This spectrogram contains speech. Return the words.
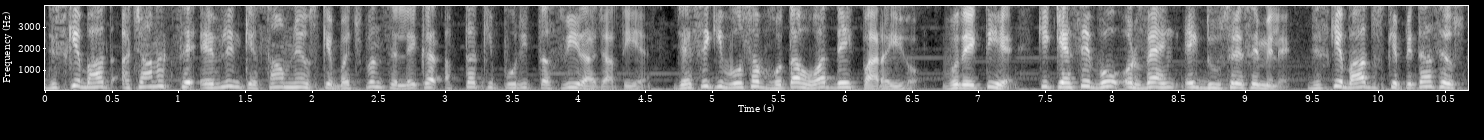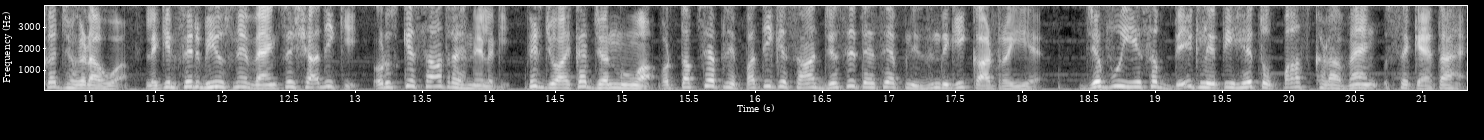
जिसके बाद अचानक से एवलिन के सामने उसके बचपन से लेकर अब तक की पूरी तस्वीर आ जाती है, जैसे कि वो सब होता हुआ देख पा रही हो। वो देखती है कि कैसे वो और वैंग एक दूसरे से मिले, जिसके बाद उसके पिता से उसका झगड़ा हुआ, लेकिन फिर भी उसने वैंग से शादी की और उसके साथ रहने लगी। फिर जॉय का जन्म हुआ और तब से अपने पति के साथ जैसे तैसे अपनी ज़िंदगी काट रही है। जब वो ये सब देख लेती है तो पास खड़ा वैंग उससे कहता है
